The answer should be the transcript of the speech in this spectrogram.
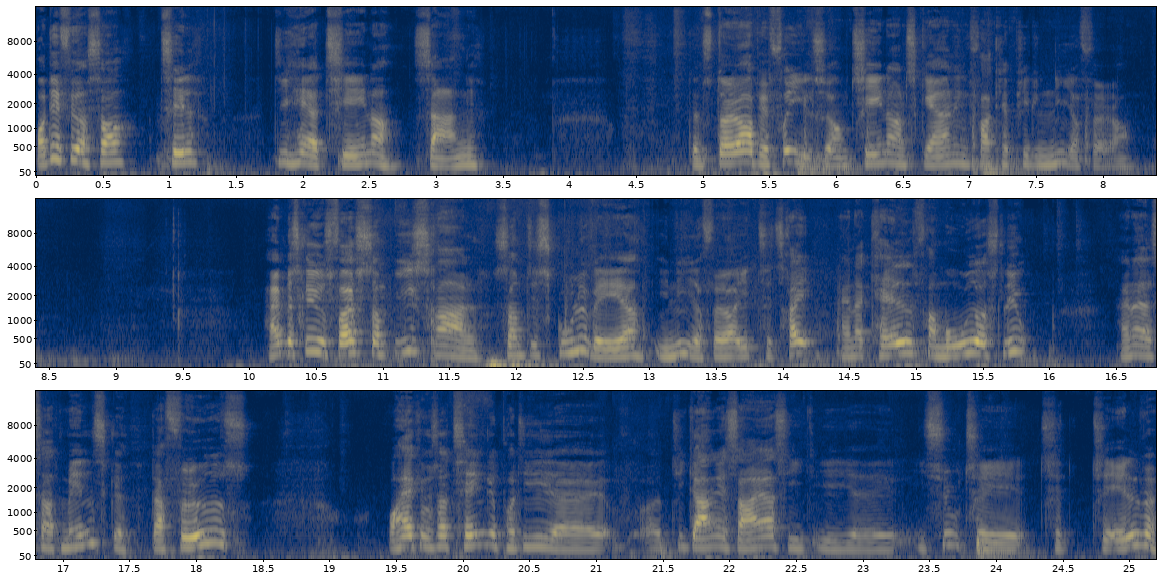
Og det fører så til de her tjener sange. Den større befrielse om tjenerens gerning fra kapitel 49. Han beskrives først som Israel, som det skulle være i 49, 1-3. Han er kaldet fra moders liv. Han er altså et menneske, der fødes. Og her kan vi så tænke på de, øh, de gange Esajas i, i, øh, i 7 til, til, til 11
